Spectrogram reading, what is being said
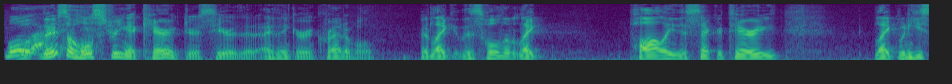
Well, Well, there's a whole string of characters here that I think are incredible. But like this whole little, like Polly, the secretary, like when he's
